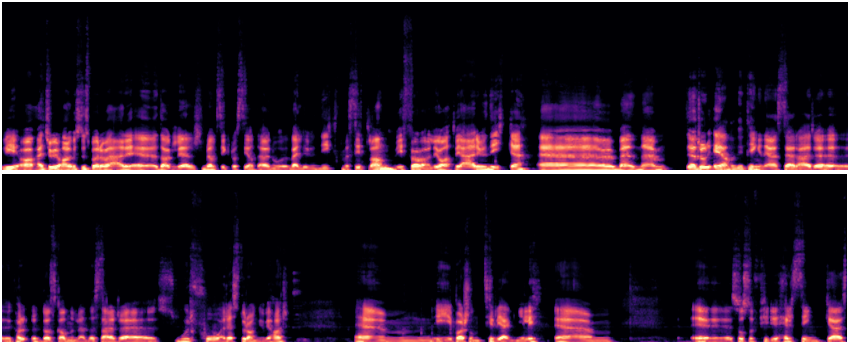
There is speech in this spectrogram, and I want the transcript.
vi, jeg tror Hvis du spør å er uh, daglig leder, så blir de sikkert å si at det er noe veldig unikt med sitt land. Vi føler jo at vi er unike. Uh, men jeg tror en av de tingene jeg ser er ganske annerledes, er hvor få restauranter vi har. I bare sånn tilgjengelig. Eh, så også Helsinki er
